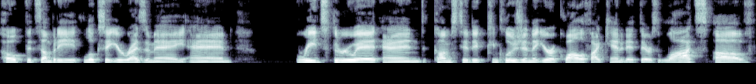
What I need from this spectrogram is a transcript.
hope that somebody looks at your resume and reads through it and comes to the conclusion that you're a qualified candidate. There's lots of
